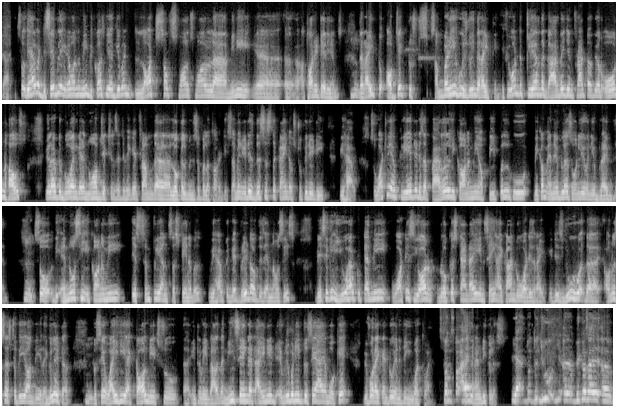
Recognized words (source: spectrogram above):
Yeah. So we have a disabling economy because we are given lots of small, small uh, mini uh, uh, authoritarians mm. the right to object to somebody who is doing the right thing. If you want to clear the garbage in front of your own house, you'll have to go and get a no objection certificate from the local municipal authorities. I mean, it is this is the kind of stupidity we have. So what we have created is a parallel economy of people who become enablers only when you bribe them. Hmm. So the NOC economy is simply unsustainable. We have to get rid of these NOCs. Basically, you have to tell me what is your locus standi in saying I can't do what is right. It is you, who, the onus has to be on the regulator hmm. to say why he at all needs to uh, intervene rather than me saying that I need everybody to say I am okay before I can do anything worthwhile. So, so I, ridiculous. Yeah, you, uh, because I, uh,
